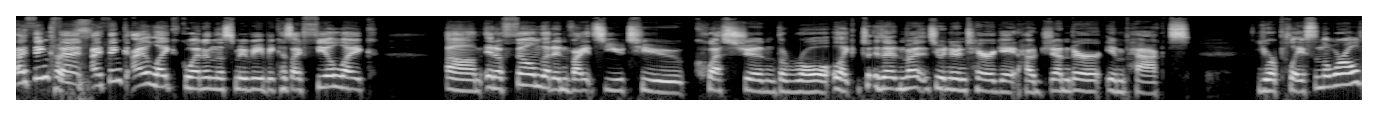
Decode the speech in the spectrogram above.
I think that I think I like Gwen in this movie because I feel like um, in a film that invites you to question the role, like to, that invites you to interrogate how gender impacts your place in the world,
